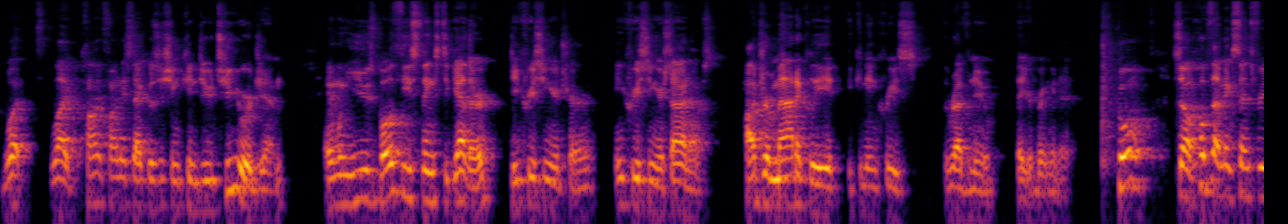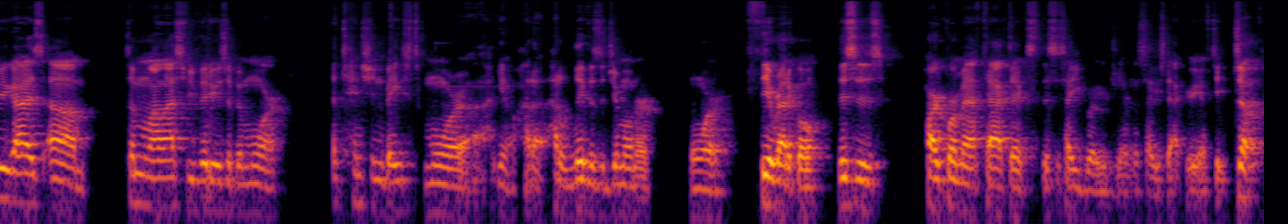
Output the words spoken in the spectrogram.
what like client financed acquisition can do to your gym and when you use both these things together, decreasing your churn, increasing your signups, how dramatically it can increase the revenue that you're bringing in. Cool. So hope that makes sense for you guys. Um, some of my last few videos have been more attention based, more uh, you know how to how to live as a gym owner, more theoretical. This is hardcore math tactics. This is how you grow your gym. This is how you stack your EFT. So,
